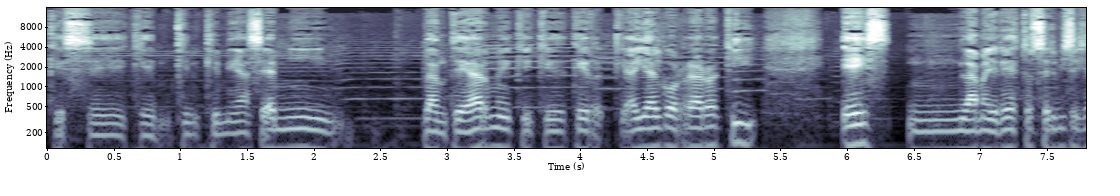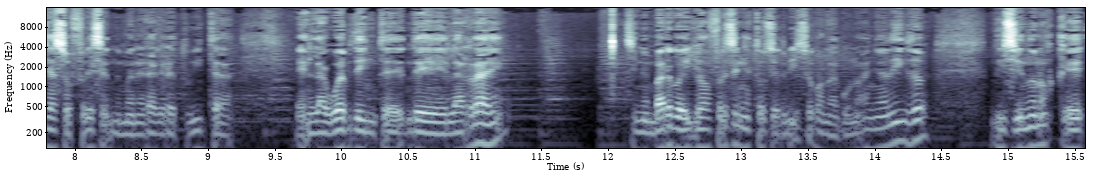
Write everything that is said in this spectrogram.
que, se, que, me hace a mí plantearme que, que- hay algo raro aquí es mm, la mayoría de estos servicios ya se ofrecen de manera gratuita en la web de, de la RAE. Sin embargo, ellos ofrecen estos servicios con algunos añadidos, diciéndonos que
